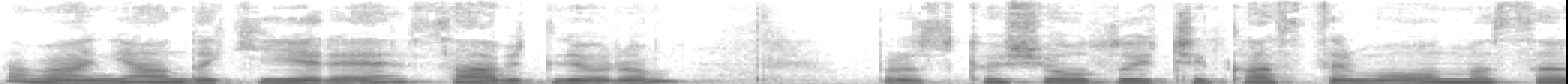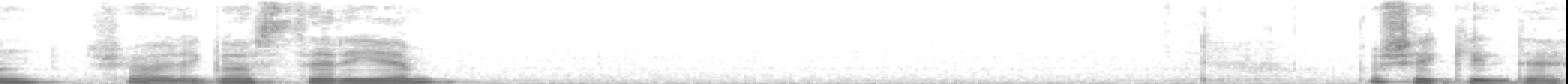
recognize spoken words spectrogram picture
hemen yandaki yere sabitliyorum. Burası köşe olduğu için kastırma olmasın. Şöyle göstereyim. Bu şekilde.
